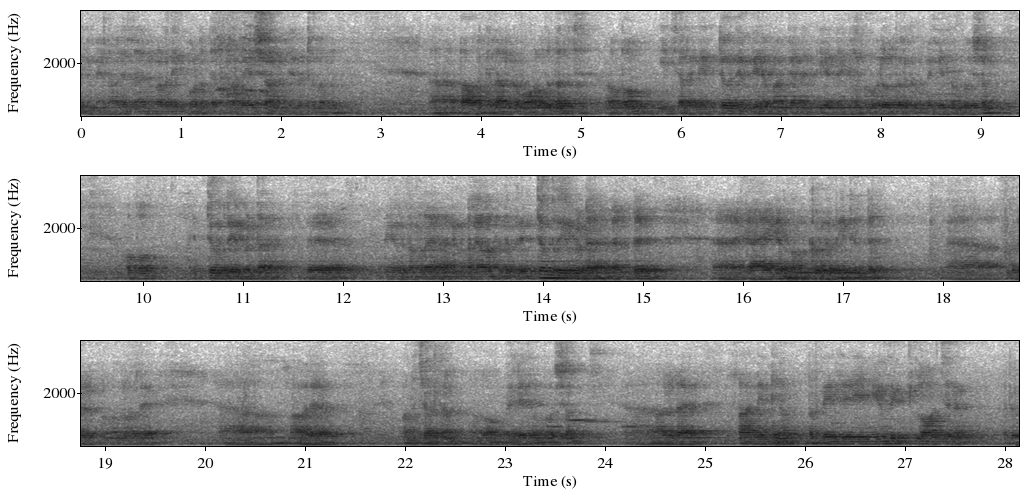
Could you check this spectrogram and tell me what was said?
സിനിമയാണ് അവരെല്ലാവരും വളരെ ഇമ്പോർട്ടന്റ് ആയിട്ടുള്ള വേഷമാണ് ചെയ്തിട്ടുള്ളത്. അപ്പോൾ അവർക്ക് എല്ലാവർക്കും ഓൾ ദി ബെസ്റ്റ് അപ്പം ഈ ചടങ്ങ് ഏറ്റവും ഗംഭീരമാക്കാൻ എത്തിയ ഞങ്ങൾക്ക് ഓരോരുത്തർക്കും വലിയ സന്തോഷം. ഒപ്പം ഏറ്റവും പ്രിയപ്പെട്ട നമ്മുടെ മലയാളത്തിന്റെ ഏറ്റവും പ്രിയപ്പെട്ട രണ്ട് ഗായകർ നമുക്കിവിടെ എത്തിയിട്ടുണ്ട്. സുബ്രഹ്മണ്യം അതുപോലെ അവർ മധുചേട്ടനും അപ്പോൾ വലിയ സന്തോഷം. അവരുടെ സാന്നിധ്യം പ്രത്യേകിച്ച് ഈ മ്യൂസിക് ലോഞ്ചിന് ഒരു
